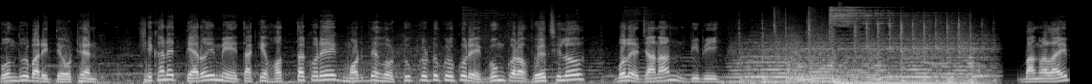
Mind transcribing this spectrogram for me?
বন্ধুর বাড়িতে ওঠেন। সেখানে তেরোই মে তাকে হত্যা করে মরদেহ টুকরো টুকরো করে গুম করা হয়েছিল বলে জানান বিবি। Bangla live,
